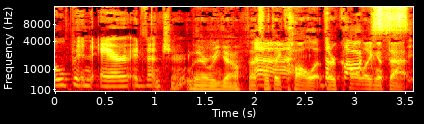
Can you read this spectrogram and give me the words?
open air adventure. There we go. That's what they call it. Uh, The They're calling it that.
